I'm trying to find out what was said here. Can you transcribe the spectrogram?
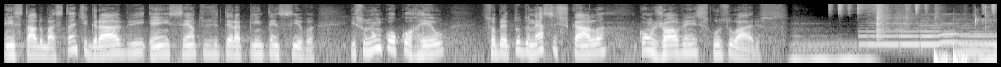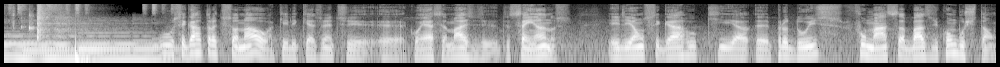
em estado bastante grave em centros de terapia intensiva. Isso nunca ocorreu, sobretudo nessa escala, com jovens usuários. O cigarro tradicional, aquele que a gente é, conhece há mais de, de 100 anos, ele é um cigarro que é, produz fumaça à base de combustão.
